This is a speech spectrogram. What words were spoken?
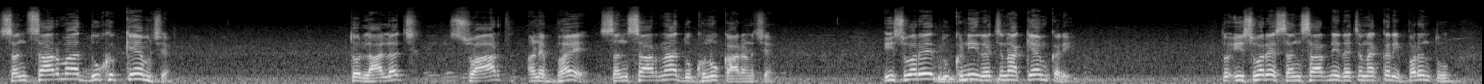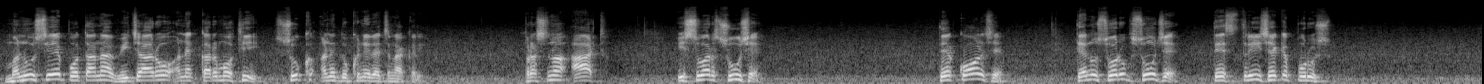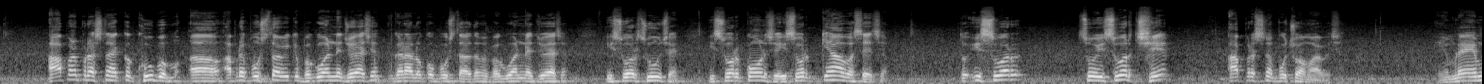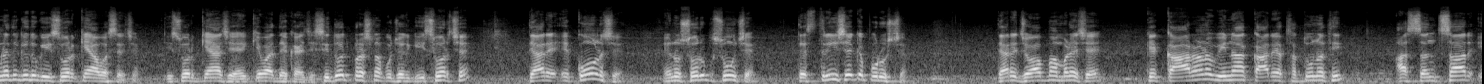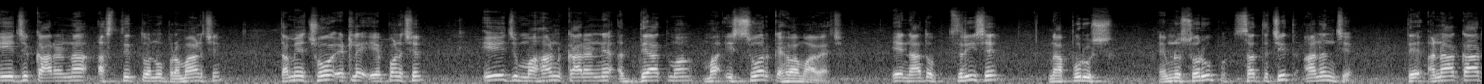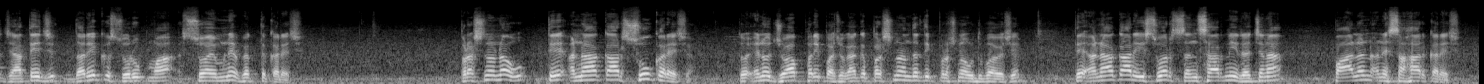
સંસારમાં દુઃખ કેમ છે? તો લાલચ, સ્વાર્થ અને ભય સંસારના દુઃખનું કારણ છે. ઈશ્વરે દુઃખની રચના કેમ કરી? તો ઈશ્વરે સંસારની રચના કરી, પરંતુ મનુષ્યે પોતાના વિચારો અને કર્મોથી સુખ અને દુઃખની રચના કરી. પ્રશ્ન આઠ, ઈશ્વર શું છે? તે કોણ છે? તેનું સ્વરૂપ શું છે? તે સ્ત્રી છે કે પુરુષ? આ પણ પ્રશ્ન એક ખૂબ આપણે પૂછતા હોઈએ કે ભગવાનને જોયા છે? ઘણા લોકો પૂછતા હોય, તમે ભગવાનને જોયા છે? ઈશ્વર શું છે? ઈશ્વર કોણ છે? ઈશ્વર ક્યાં વસે છે? તો ઈશ્વર શું ઈશ્વર છે? આ પ્રશ્ન પૂછવામાં આવે છે. એમણે એમ નથી કીધું કે ઈશ્વર ક્યાં વસે છે. ઈશ્વર ક્યાં છે? એ કેવા દેખાય છે? સીધો જ પ્રશ્ન પૂછ્યો છે કે ઈશ્વર છે? ત્યારે એ કોણ છે? એનું સ્વરૂપ શું છે? તે સ્ત્રી છે કે પુરુષ છે? ત્યારે જવાબમાં મળે છે કે કારણ વિના કાર્ય થતું નથી. આ સંસાર એ જ કારણના અસ્તિત્વનું પ્રમાણ છે. તમે છો એટલે એ પણ છે. એ જ મહાન કારણને અધ્યાત્મમાં ઈશ્વર કહેવામાં આવ્યા છે. એ ના તો સ્ત્રી છે, ના પુરુષ. એમનું સ્વરૂપ સતચિત આનંદ છે. તે અનાકાર જાતે જ દરેક સ્વરૂપમાં સ્વયંને વ્યક્ત કરે છે. પ્રશ્ન નવ, તે અનાકાર શું કરે છે? તો એનો જવાબ ફરી પાછો, કારણ કે પ્રશ્ન અંદરથી પ્રશ્ન ઉદ્ભવે છે. તે અનાકાર ઈશ્વર સંસારની રચના પાલન અને સંહાર કરે છે.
